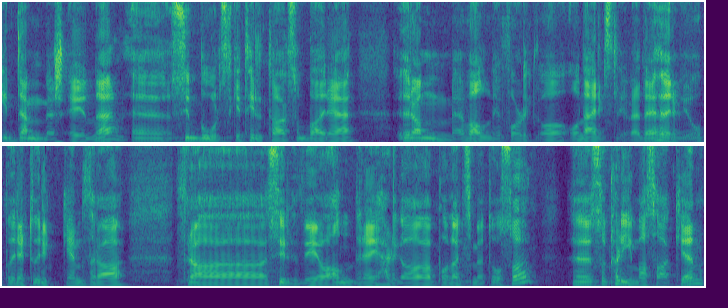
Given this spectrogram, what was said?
i deres øyne symbolske tiltak som bare rammer vanlige folk og, næringslivet. Det hører vi jo på retorikken fra, fra Sylvi og andre i helga på landsmøtet også. Eh, så klimasaken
